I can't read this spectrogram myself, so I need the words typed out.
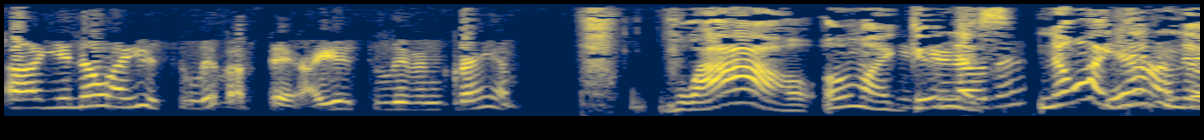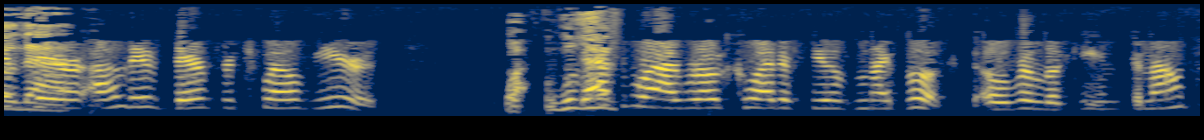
Uh, you know, I used to live up there. I used to live in Graham. Wow. Oh my Did goodness. you know that? No, I yeah, didn't I know lived that. There, I lived there for 12 years. Well, That's have, where I wrote quite a few of my books, overlooking the mountain.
